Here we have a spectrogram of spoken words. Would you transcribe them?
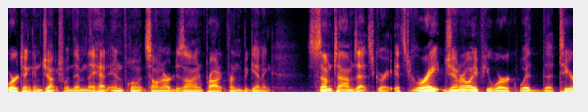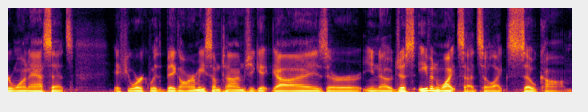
worked in conjunction with them. They had influence on our design product from the beginning. Sometimes that's great. It's great generally if you work with the tier one assets. If you work with big army, sometimes you get guys, or you know, just even Whiteside. So like SOCOM,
